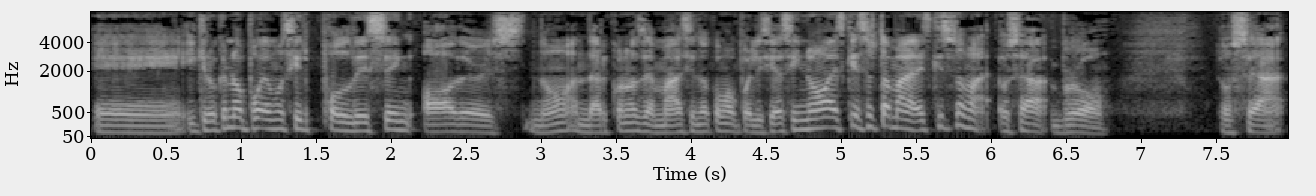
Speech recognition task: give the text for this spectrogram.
Eh, y creo que no podemos ir policing others, ¿no? Andar con los demás siendo como policías y no, es que eso está mal, es que eso está mal. O sea, bro, o sea,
